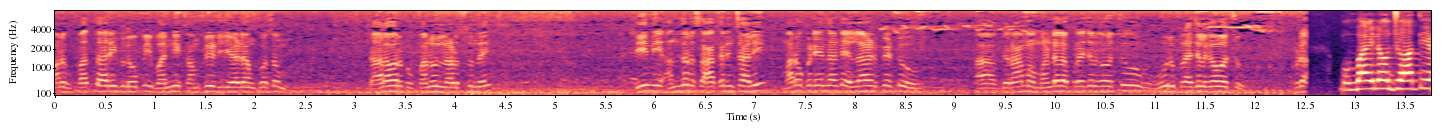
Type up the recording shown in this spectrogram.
మనకు పది తారీఖు లోపు ఇవన్నీ కంప్లీట్ చేయడం కోసం చాలా వరకు పనులు నడుస్తున్నాయి. దీన్ని అందరూ సహకరించాలి. మరొకటి ఏంటంటే ఎల్లాడిపెట్టు గ్రామ మండల ప్రజలు కావచ్చు ఊరు ప్రజలు కావచ్చు. ముంబైలో జాతీయ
